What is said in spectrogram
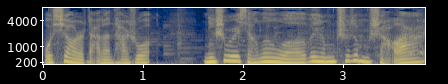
我笑着打断他说：“你是不是想问我为什么吃这么少啊？”“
